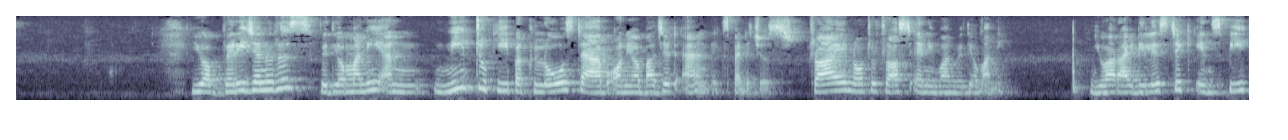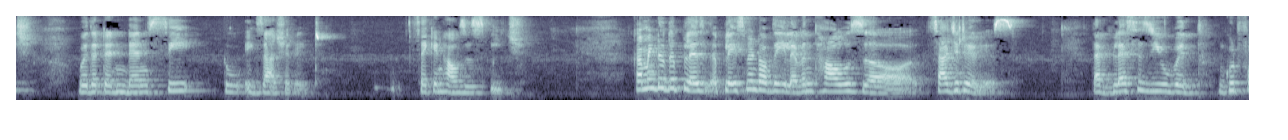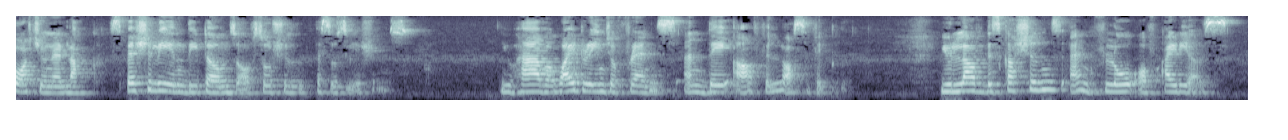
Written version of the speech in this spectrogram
You are very generous with your money and need to keep a close tab on your budget and expenditures. Try not to trust anyone with your money. You are idealistic in speech with a tendency to exaggerate. Second house is speech. Coming to the placement of the 11th house, uh, Sagittarius, that blesses you with good fortune and luck, especially in the terms of social associations. You have a wide range of friends and they are philosophical. You love discussions and flow of ideas.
